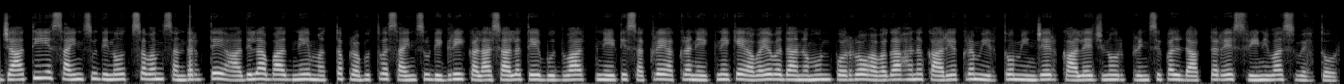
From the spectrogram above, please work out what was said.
జాతీయ సైన్సు దినోత్సవం సందర్భతే ఆదిలాబాద్ నే మత్త ప్రభుత్వ సైన్సు డిగ్రీ కళాశాల తే బుధ్వార్త్ నేటి సక్రే అక్ర నేక్నేకే అవయవదానమున్ పొర్రో అవగాహన కార్యక్రమ్ ఇర్తోమ్ ఇంజేర్ కాలేజ్ నోర్ ప్రిన్సిపల్ డాక్టర్ ఏ శ్రీనివాస్ వెహ్తోర్.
